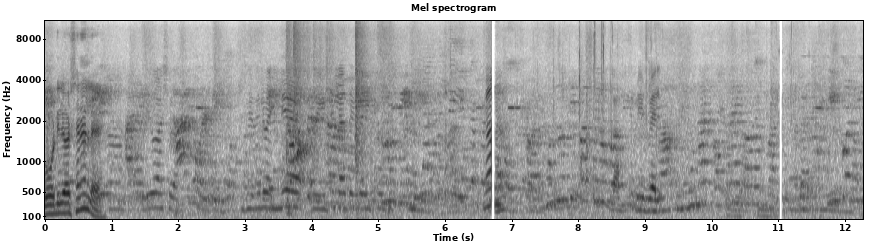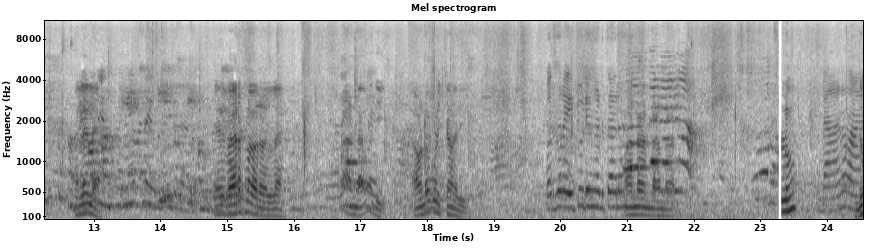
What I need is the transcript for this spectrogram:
ബോഡി ലോഷൻ അല്ലേ? വിവൽ. അല്ലല്ലേ വേറെ ഫ്ലവർ അല്ലേ വേണ്ട മതി. അതുകൊണ്ട് കുളിച്ചാൽ മതി. കുറച്ച് റേറ്റ് കൂടി അങ്ങ് എടുത്താലോ? വേണ്ട വേണ്ട വേണ്ട. ഇത്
